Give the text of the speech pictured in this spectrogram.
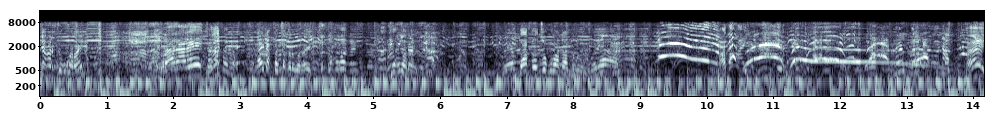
jangan coba right. দেখো চোখবা টানো ভয়া Hey!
